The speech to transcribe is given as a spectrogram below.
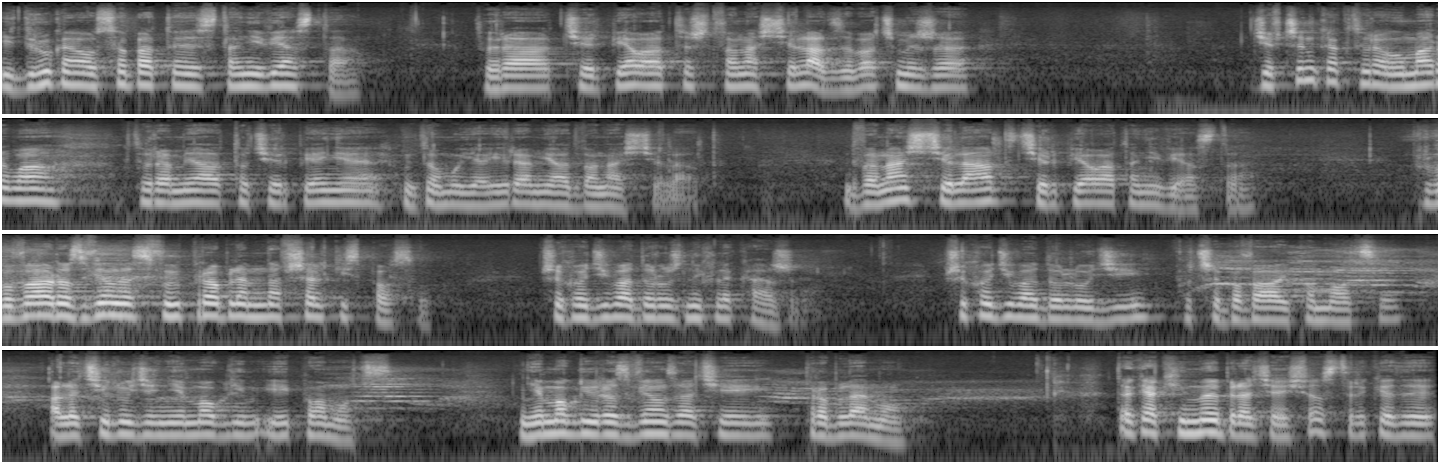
I druga osoba to jest ta niewiasta, która cierpiała też 12 lat. Zobaczmy, że dziewczynka, która umarła, która miała to cierpienie w domu Jaira, miała 12 lat. 12 lat cierpiała ta niewiasta. Próbowała rozwiązać swój problem na wszelki sposób. Przychodziła do różnych lekarzy. Przychodziła do ludzi, potrzebowała jej pomocy, ale ci ludzie nie mogli jej pomóc. Nie mogli rozwiązać jej problemu. Tak jak i my, bracia i siostry, kiedy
